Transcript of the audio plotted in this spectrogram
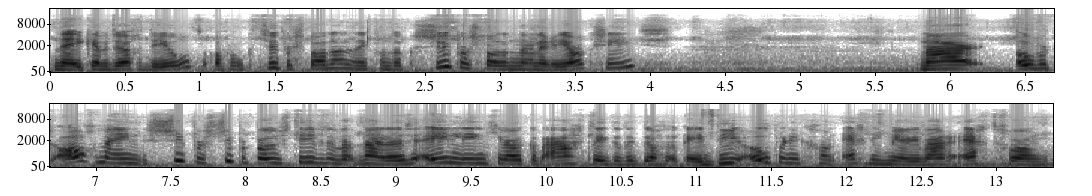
nee, ik heb het wel gedeeld. Ik vond het super spannend. En ik vond het ook super spannend naar de reacties. Maar over het algemeen super, super positief. Nou, er is één linkje waar ik heb aangeklikt dat ik dacht, oké, die open ik gewoon echt niet meer. Die waren echt gewoon,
